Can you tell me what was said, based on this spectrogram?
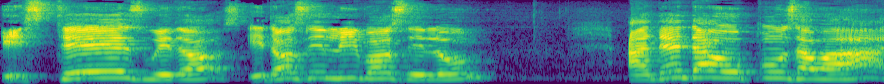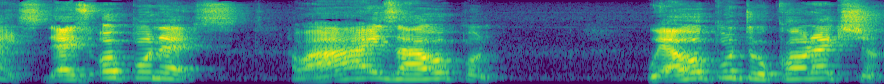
He stays with us. He doesn't leave us alone. And then that opens our eyes. There's openness. Our eyes are open. We are open to correction.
